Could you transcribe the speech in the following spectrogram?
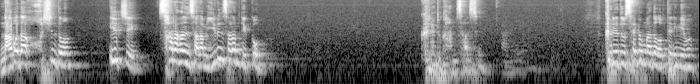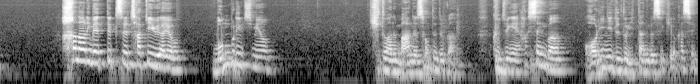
나보다 훨씬 더 일찍 사랑하는 사람이 잃은 사람도 있고, 그래도 감사하세요. 그래도 새벽마다 엎드리며 하나님의 뜻을 찾기 위하여 몸부림치며 기도하는 많은 성도들과 그 중에 학생과 어린이들도 있다는 것을 기억하세요.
